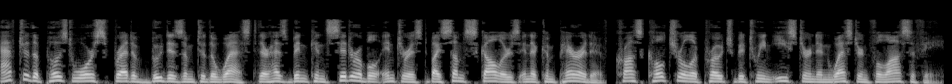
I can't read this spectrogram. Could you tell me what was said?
After the post-war spread of Buddhism to the West there has been considerable interest by some scholars in a comparative, cross-cultural approach between Eastern and Western philosophy.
